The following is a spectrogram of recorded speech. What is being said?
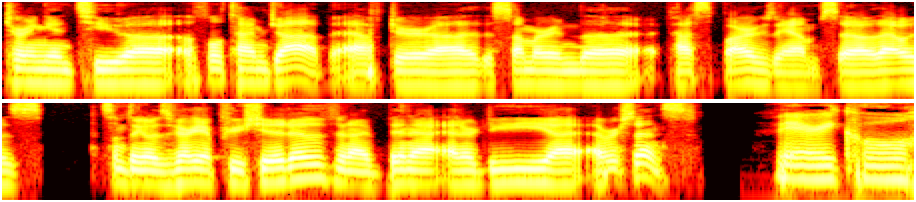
turning into uh, a full time job after uh, the summer and the past the bar exam. So that was something I was very appreciative, and I've been at NRD uh, ever since. Very cool.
